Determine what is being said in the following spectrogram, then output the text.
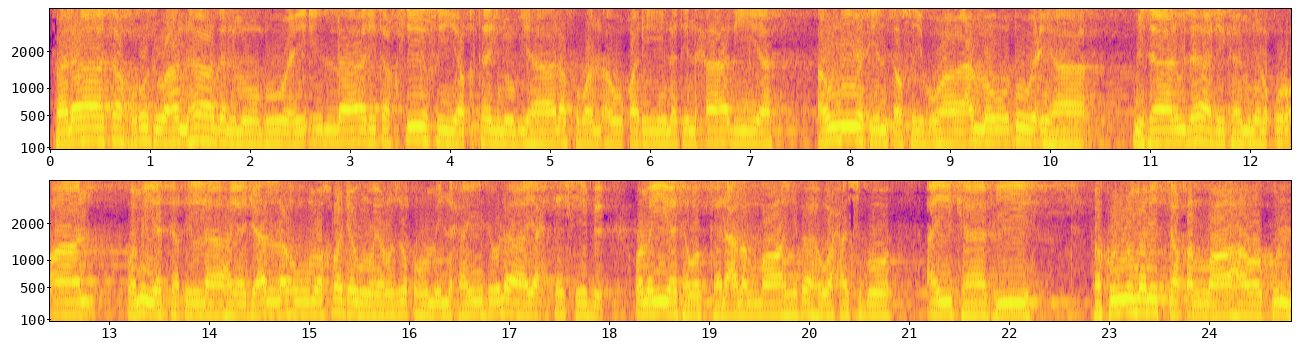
فلا تخرج عن هذا الموضوع إلا لتخصيص يقترن بها لفظا أو قرينة حالية. أو نية تصيبها عن موضوعها. مثال ذلك من القرآن ومن يتق الله يجعل له مخرجا ويرزقه من حيث لا يحتسب ومن يتوكل على الله فهو حسبه أي كافيه. فكل من اتقى الله وكل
